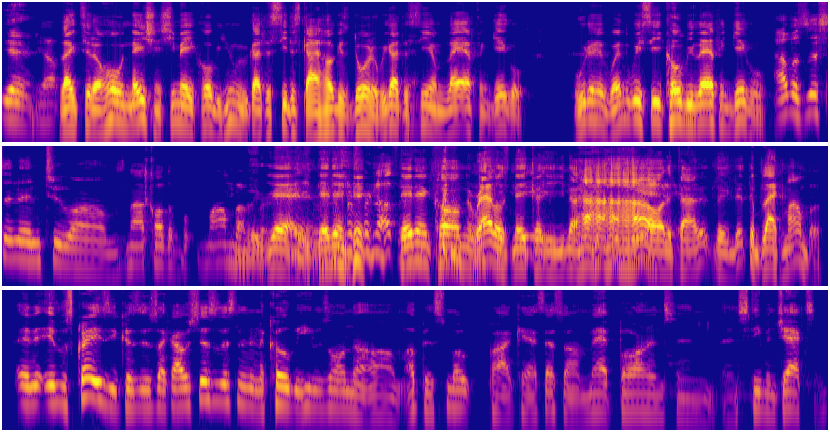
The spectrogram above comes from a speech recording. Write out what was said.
Yeah, Yep. like to the whole nation, she made Kobe human. We got to see this guy hug his daughter. We got to Yeah. see him laugh and giggle. Who the when did we see Kobe laugh and giggle? I was listening to um, It's not called the B- Mamba. For, yeah, they didn't. nothing. they didn't call him the rattlesnake because you know ha ha ha ha all the time. This, the- this the black mamba. And it was crazy because it was like I was just listening to Kobe. He was on the um, Up in Smoke podcast. That's um, Matt Barnes and, and Stephen Jackson.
